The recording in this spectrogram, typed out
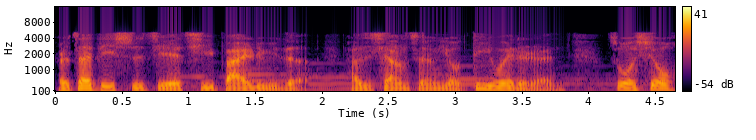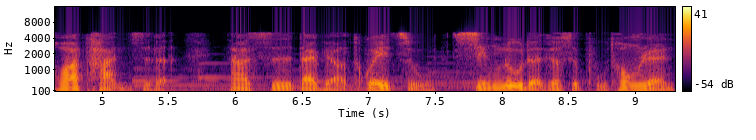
而在第十节骑白驴的，它是象征有地位的人；做绣花毯子的，它是代表贵族；行路的就是普通人。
